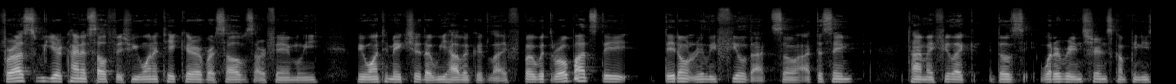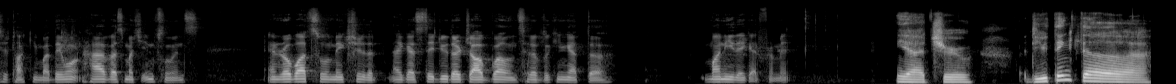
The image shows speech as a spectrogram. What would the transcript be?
for us, we are kind of selfish. We want to take care of ourselves, our family. We want to make sure that we have a good life. But with robots, they they don't really feel that. So at the same time, I feel like those whatever insurance companies are talking about, they won't have as much influence and robots will make sure that I guess they do their job well instead of looking at the money they get from it. Yeah, true. Do you think the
